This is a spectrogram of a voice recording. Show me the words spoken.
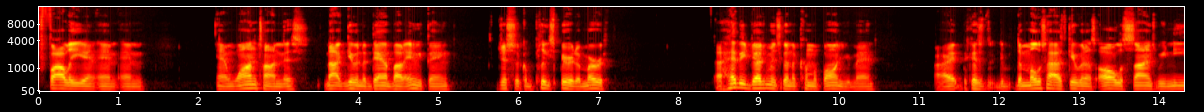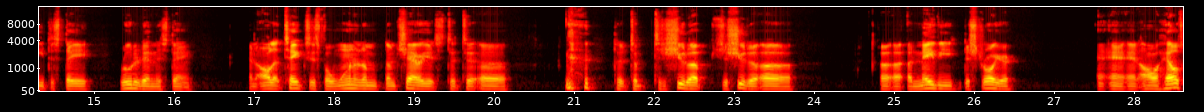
folly and and and and wantonness, not giving a damn about anything, just a complete spirit of mirth a heavy judgment is going to come upon you, man. All right, because the, the Most High has given us all the signs we need to stay rooted in this thing, and all it takes is for one of them them chariots to to uh to to, to shoot up to shoot a uh a, a- navy destroyer, and, and all hell's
